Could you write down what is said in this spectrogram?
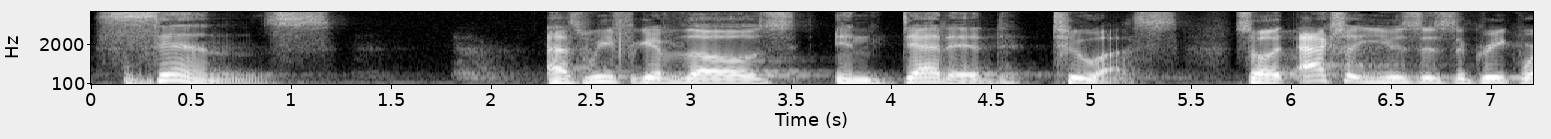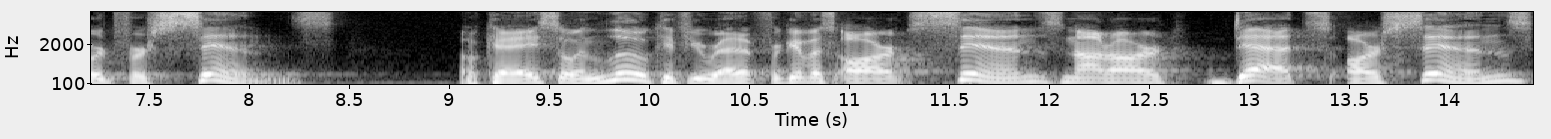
sins as we forgive those indebted to us. So it actually uses the Greek word for sins. Okay, so in Luke, if you read it, forgive us our sins, not our debts, our sins.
